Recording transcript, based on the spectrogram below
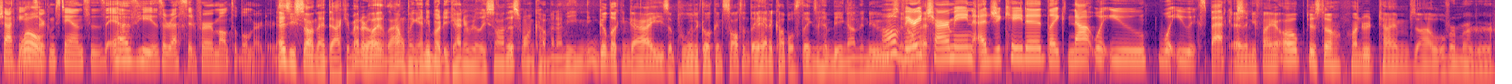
shocking Well- circumstances as he is arrested for multiple murders. As you saw in that documentary, I, I don't think anybody kind of really saw this one coming. I mean, good-looking guy. He's a political consultant. They had a couple of things of him being on the news. Oh, very charming, educated, like not what you what you expect. And then you find out, oh, just a hundred times uh, over murder.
